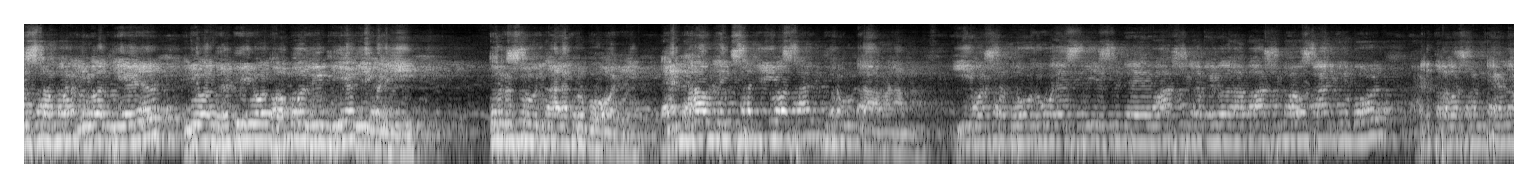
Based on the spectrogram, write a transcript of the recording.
ഡിസംബർ ഇരുപത്തിയേഴ് ഇരുപത്തെട്ട് ഇരുപത്തി ഒമ്പത് തീയതികളിൽ തൃശൂർ കലക്കുമ്പോൾ എല്ലാവരുടെയും സജീവ സാന്നിധ്യം ഉണ്ടാവണം. ഈ വർഷത്തോടുകൂടെ സി എസിന്റെ വാർഷിക എഴുപതാം വാർഷികം അവസാനിക്കുമ്പോൾ അടുത്ത വർഷം കേരള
